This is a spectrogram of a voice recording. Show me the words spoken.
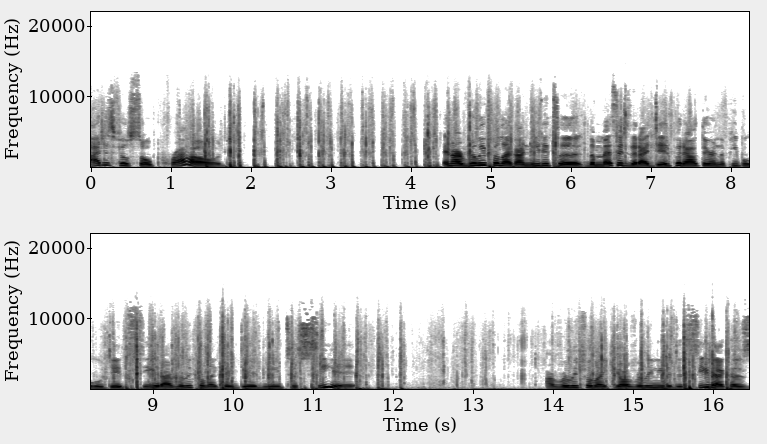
i just feel so proud and I really feel like I needed to, the message that I did put out there and the people who did see it, I really feel like they did need to see it. I really feel like y'all really needed to see that because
